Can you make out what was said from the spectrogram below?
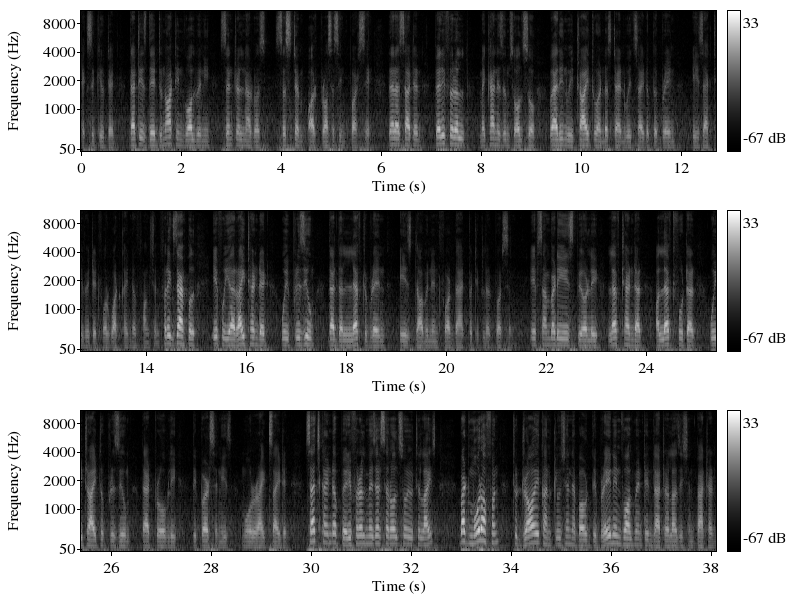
executed that is they do not involve any central nervous system or processing per se. There are certain peripheral mechanisms also wherein we try to understand which side of the brain is activated for what kind of function. For example, if we are right handed we presume that the left brain is dominant for that particular person. If somebody is purely left hander or left footer we try to presume that probably the person is more right sided. Such kind of peripheral measures are also utilized, but more often to draw a conclusion about the brain involvement in lateralization pattern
